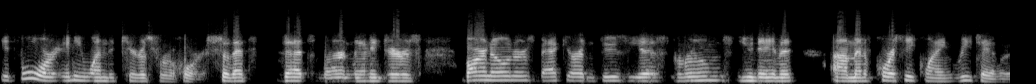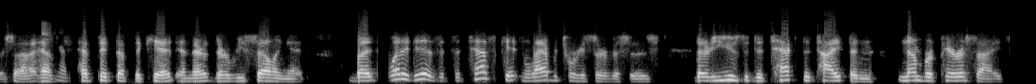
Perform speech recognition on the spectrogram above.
it's for anyone that cares for a horse. So that's vets, barn managers, barn owners, backyard enthusiasts, grooms, you name it. Um, and of course, equine retailers uh, have, have picked up the kit and they're, they're reselling it. But what it is, it's a test kit and laboratory services that are used to detect the type and number of parasites,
